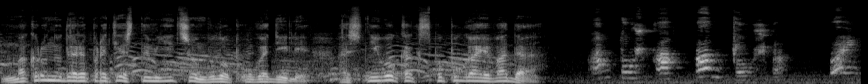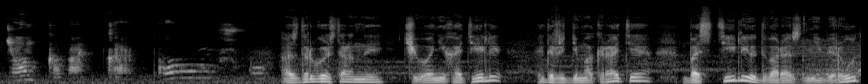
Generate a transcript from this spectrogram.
Макрону даже протестным яйцом в лоб угодили, а с него, как с попугая, вода. Антошка, Антошка, пойдем-ка. А с другой стороны, чего они хотели? Это же демократия. Бастилию два раза не берут.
